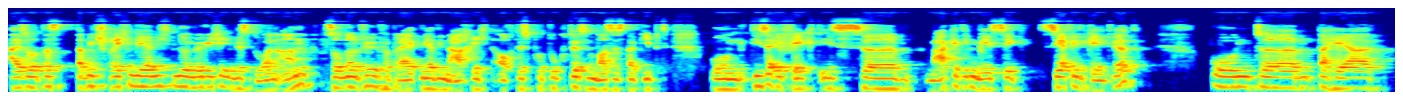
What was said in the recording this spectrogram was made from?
also das, damit sprechen wir ja nicht nur mögliche Investoren an, sondern wir verbreiten ja die Nachricht auch des Produktes und was es da gibt. Und dieser Effekt ist äh, marketingmäßig sehr viel Geld wert. Und äh, daher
